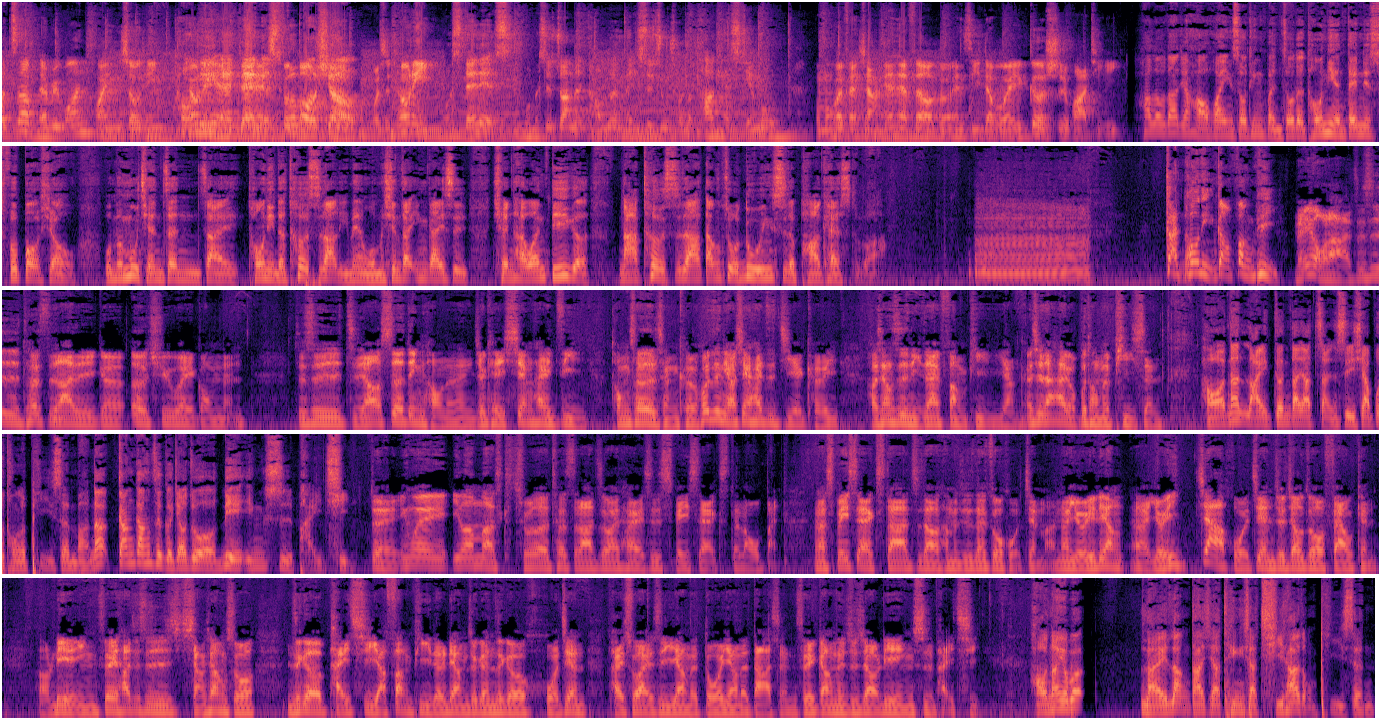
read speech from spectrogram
What's up, everyone？欢迎收听 Tony and Dennis Football Show。我是 Tony，我是 Dennis。我们是专门讨论美式足球的 Podcast 节目。我们会分享 NFL 和 NCAA 各式话题。Hello，大家好，欢迎收听本周的 Tony and Dennis Football Show。我们目前正在 Tony 的特斯拉里面。我们现在应该是全台湾第一个拿特斯拉当做录音室的 Podcast 吧？干 Tony，你刚放屁？没有啦，这是特斯拉的一个恶趣味功能，就是只要设定好呢，你就可以陷害自己同车的乘客，或者你要陷害自己也可以，好像是你在放屁一样，而且它还有不同的屁声。好啊，那来跟大家展示一下不同的屁声吧。那刚刚这个叫做猎鹰式排气，对，因为 Elon Musk 除了特斯拉之外，他也是 SpaceX 的老板。那 SpaceX 大家知道，他们就是在做火箭嘛。那有一辆呃，有一架火箭就叫做 Falcon。好，猎鹰，所以他就是想象说，你这个排气啊，放屁的量就跟这个火箭排出来是一样的多，一样的大声，所以刚刚那就叫猎鹰式排气。好，那要不要来让大家听一下其他种屁声？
